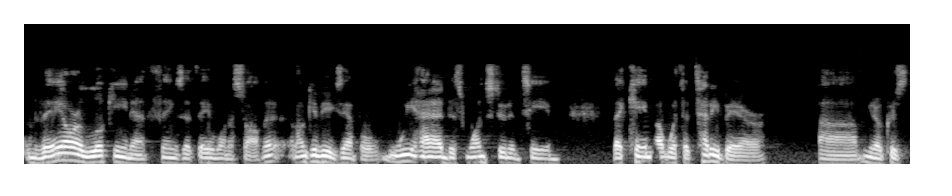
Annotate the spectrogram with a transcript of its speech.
They are looking at things that they want to solve. And I'll give you an example. We had this one student team that came up with a teddy bear, um, you know, because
